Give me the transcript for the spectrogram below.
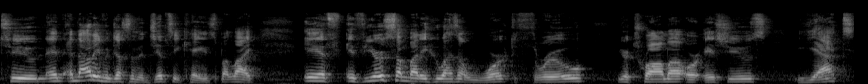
to, and, and not even just in the gypsy case, but like, if, if you're somebody who hasn't worked through your trauma or issues yet,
